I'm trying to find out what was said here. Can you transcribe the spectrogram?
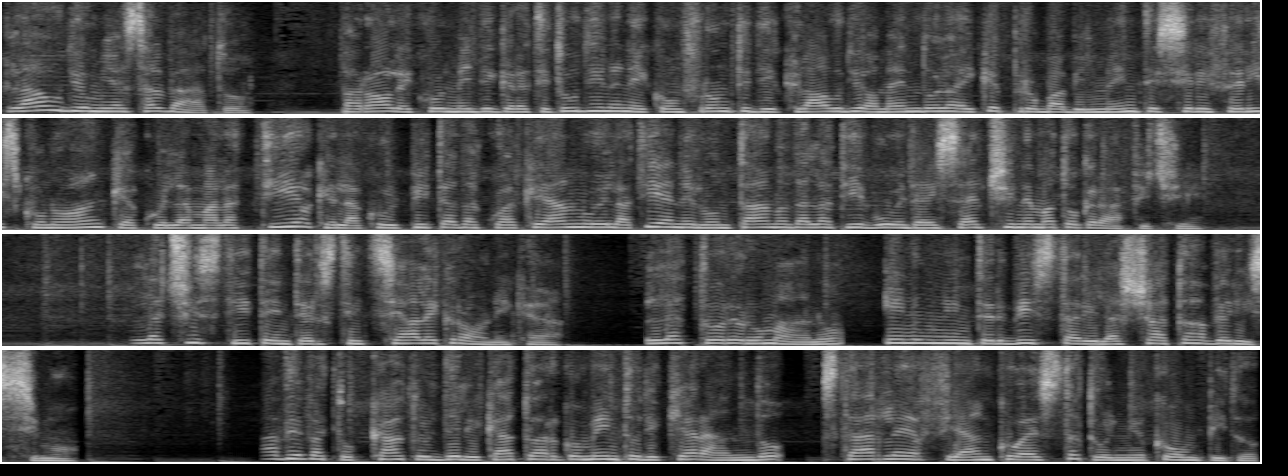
Claudio mi ha salvato. Parole colme di gratitudine nei confronti di Claudio Amendola e che probabilmente si riferiscono anche a quella malattia che l'ha colpita da qualche anno e la tiene lontana dalla tv e dai set cinematografici. La cistite interstiziale cronica. L'attore romano, in un'intervista rilasciata a Verissimo, aveva toccato il delicato argomento dichiarando, starle a fianco è stato il mio compito.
